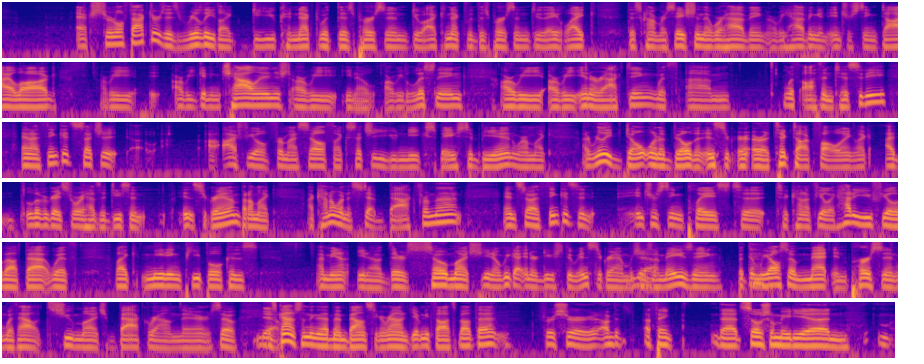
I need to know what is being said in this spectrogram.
external factors is really like do you connect with this person? Do i connect with this person? Do they like this conversation that we're having? Are we having an interesting dialogue? Are we are we getting challenged? Are we you know are we listening? Are we are we interacting with um, with authenticity? And i think it's such a I feel for myself like such a unique space to be in where I'm like, I really don't want to build an Instagram or a TikTok following. Like, I Live a Great Story has a decent Instagram, but I'm like, I kind of want to step back from that. And so I think it's an interesting place to, to kind of feel like, how do you feel about that with like meeting people? Cause I mean, you know, there's so much, you know, we got introduced through Instagram, which yeah. is amazing, but then we also met in person without too much background there. So yeah. it's kind of something that I've been bouncing around. Do you have any thoughts about that? For sure. I, I think that social media and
